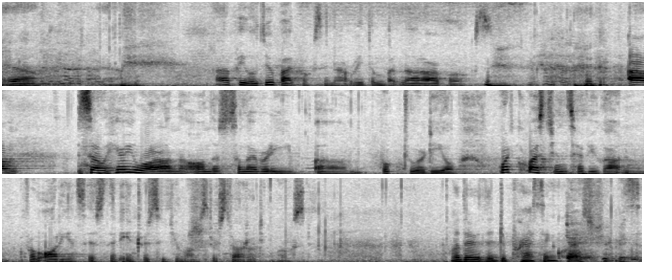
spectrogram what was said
Yeah. Yeah. A lot of people do buy books and not read them, but not our books. um, so here you are on the on the celebrity um, book tour deal. What questions have you gotten from audiences that interested you most or startled you most? Well, there are the depressing questions.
